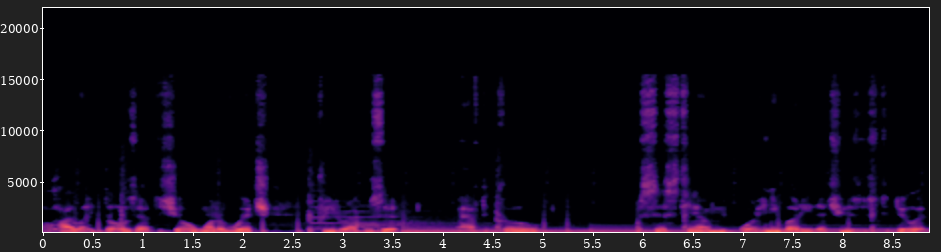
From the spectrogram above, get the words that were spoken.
I'll highlight those at the show, one of which, prerequisite, I have to co assist him or anybody that chooses to do it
